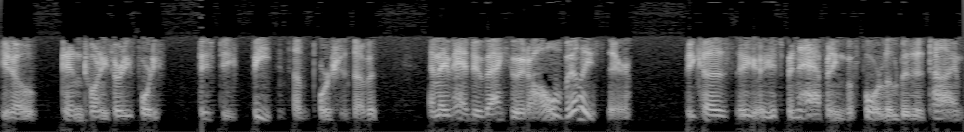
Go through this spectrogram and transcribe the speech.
you know, 10, 20, 30, 40, 50 feet in some portions of it, and they've had to evacuate a whole village there because it's been happening before a little bit at a time,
